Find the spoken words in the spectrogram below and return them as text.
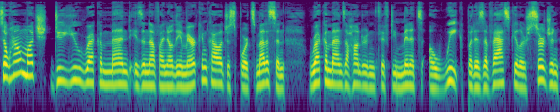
So, how much do you recommend is enough? I know the American College of Sports Medicine recommends 150 minutes a week, but as a vascular surgeon,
